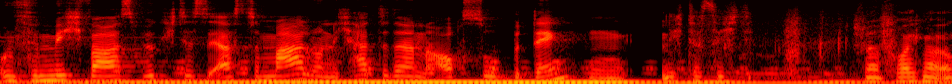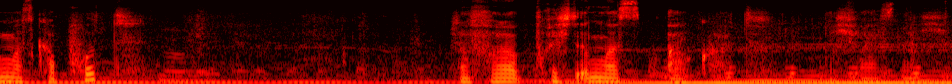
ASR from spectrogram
Und für mich war es wirklich das erste Mal und ich hatte dann auch so Bedenken. Nicht, dass ich, mal vor, ich mal irgendwas kaputt. Davor bricht irgendwas, oh Gott, ich weiß nicht.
